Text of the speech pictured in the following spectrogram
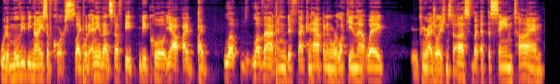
would a movie be nice of course like would any of that stuff be be cool yeah i i love love that and if that can happen and we're lucky in that way congratulations to us but at the same time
